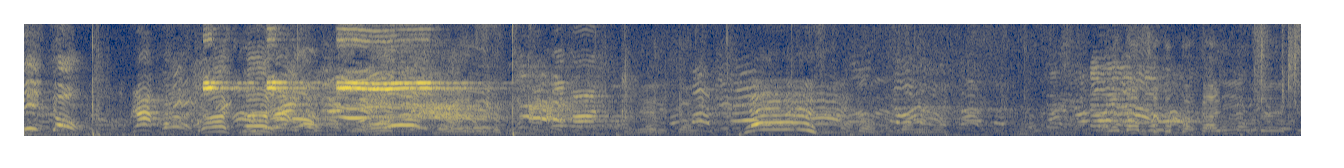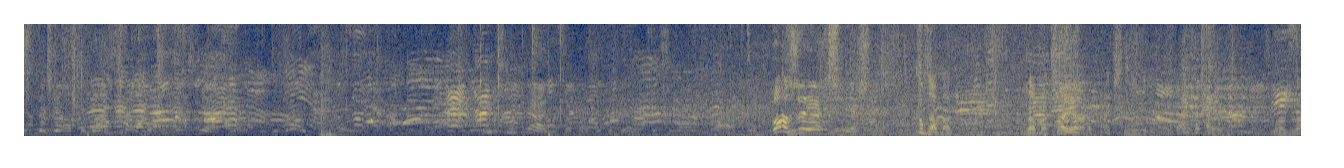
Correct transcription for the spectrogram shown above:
Graj, graj! Jest! Ale dobrze, bo płakali, że kurde była podażka, a to coś zmiana. Nic nie grali za bardzo to białe. Przytrzymali. Boże, jak śmiesznie. Zobacz. Zobacz. Co ja? Tak się nagrywa. Tak się. Można?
